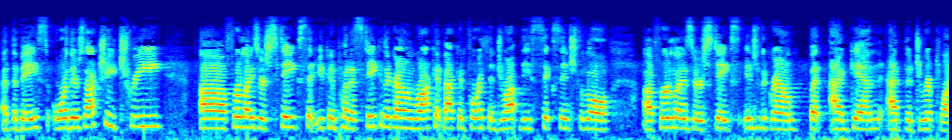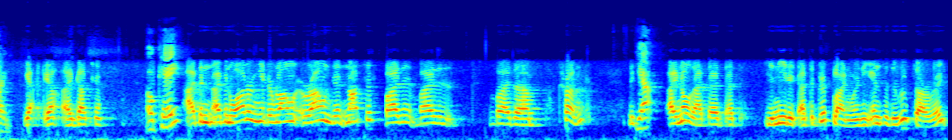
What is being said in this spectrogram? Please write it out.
at the base, or there's actually tree uh, fertilizer stakes that you can put a stake in the ground, rock it back and forth, and drop these six inch little uh, fertilizer stakes into the ground, but again at the drip line. yeah, yeah. I got you. Okay? I've been I've been watering it around around it, not just by the by the by the trunk. Yeah. I know that that that you need it at the drip line where the ends of the roots are, right?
